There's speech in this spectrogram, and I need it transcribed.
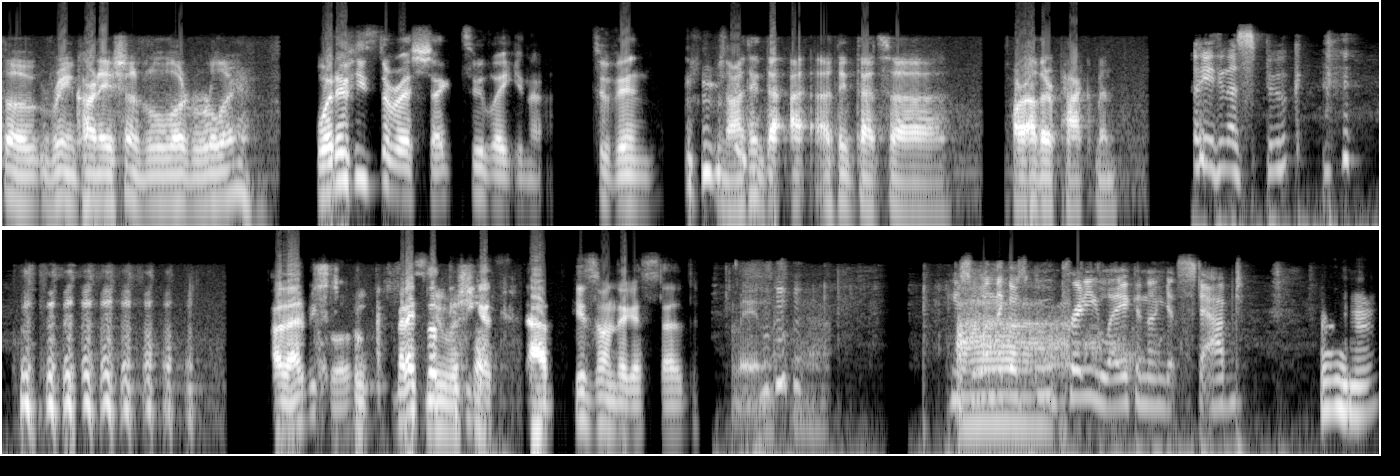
the reincarnation of the Lord Ruler. What if he's the Rashek to like you know to Vin? No, I think that I, I think that's uh our other Pac-Man. Oh, you think that's spook? Oh, that'd be cool. Spook. But I still Do think a he gets stabbed. He's the one that gets stabbed. I mean, He's the one that goes, ooh, Ah. pretty lake, and then gets stabbed. In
